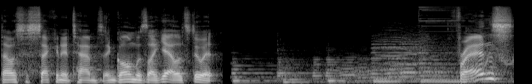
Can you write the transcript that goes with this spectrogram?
That was his second attempt, and Gon was like, yeah, let's do it. Friends?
